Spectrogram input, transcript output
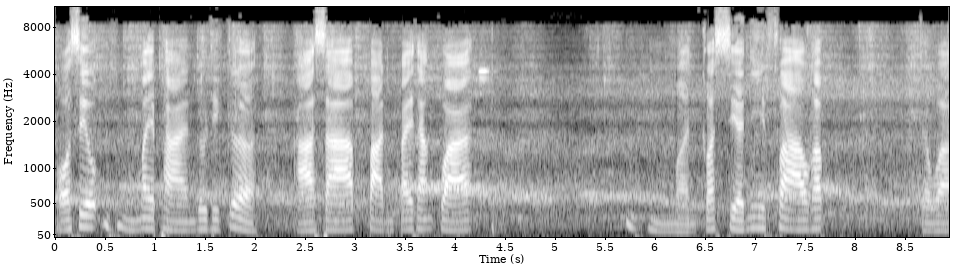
โอซิลไม่ผ่านดูทิกเกอร์ อาซาปั่นไปทางขวา เหมือนก็เซียนี่ฟาวครับจังหวะ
